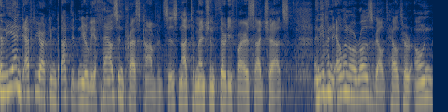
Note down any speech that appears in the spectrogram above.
In the end, FDR conducted nearly a thousand press conferences, not to mention 30 fireside chats. And even Eleanor Roosevelt held her own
